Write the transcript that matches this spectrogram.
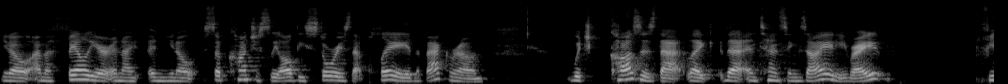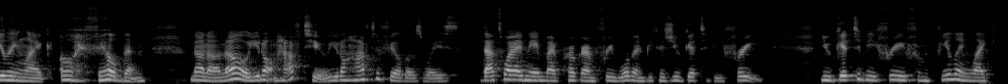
you know, I'm a failure. And I and you know, subconsciously all these stories that play in the background, which causes that like that intense anxiety, right? feeling like, oh, I failed them. No, no, no, you don't have to. You don't have to feel those ways. That's why I named my program Free Woman because you get to be free. You get to be free from feeling like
